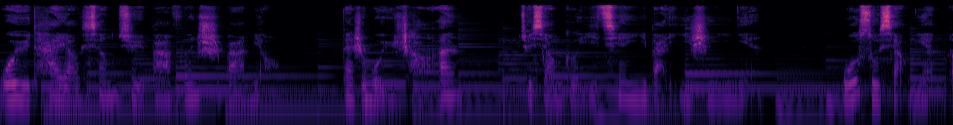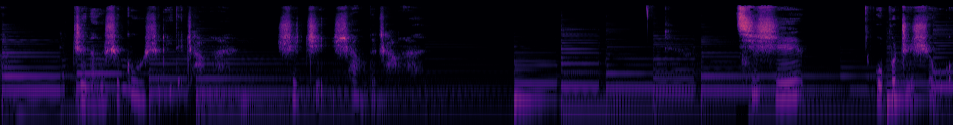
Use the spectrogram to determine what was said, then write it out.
我与太阳相距八分十八秒，但是我与长安却相隔一千一百一十一年。我所想念的，只能是故事里的长安，是纸上的长安。”其实，我不只是我，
